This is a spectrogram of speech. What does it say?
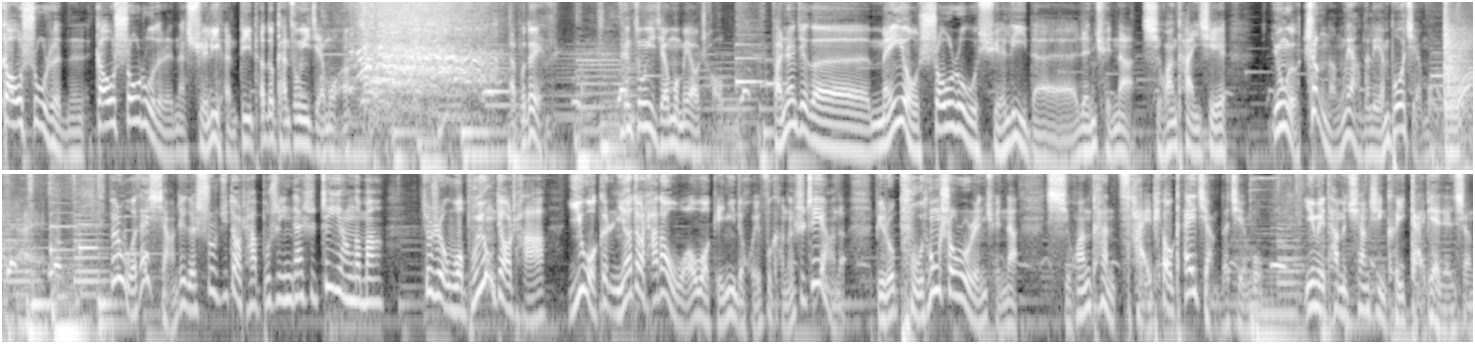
高收入的高收入的人呢，学历很低，他都看综艺节目啊。啊，不对，跟综艺节目没有仇。反正这个没有收入学历的人群呢，喜欢看一些拥有正能量的联播节目。哎，不是我在想，这个数据调查不是应该是这样的吗？就是我不用调查，以我个人，你要调查到我，我给你的回复可能是这样的：比如普通收入人群呢，喜欢看彩票开奖的节目，因为他们相信可以改变人生。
